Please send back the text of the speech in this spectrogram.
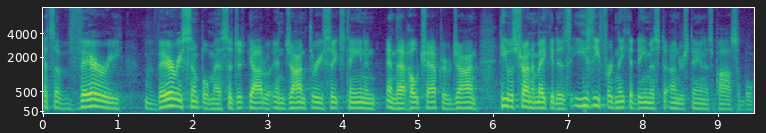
It's a very, very simple message that God in John 3:16 and, and that whole chapter of John, he was trying to make it as easy for Nicodemus to understand as possible.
